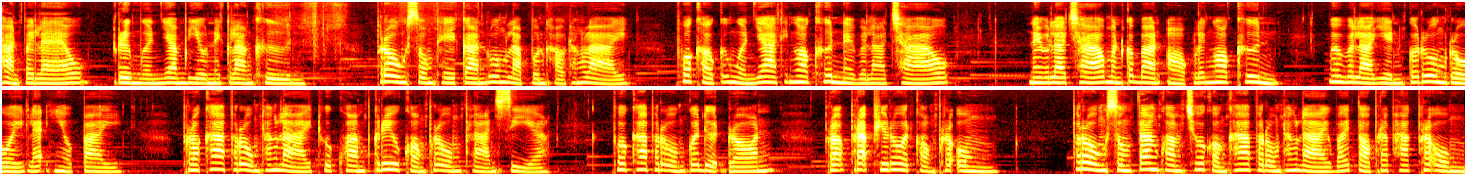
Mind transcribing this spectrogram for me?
ผ่านไปแล้ว หรือเหมือนยามเดียวในกลางคืน พระองค์ทรงเทการล่วงหลับบนเขาทั้งหลาย พวกเขาก็เหมือนหญ้าที่งอกขึ้นในเวลาเช้า ในเวลาเช้ามันก็บานออกและงอกขึ้น เมื่อเวลาเย็นก็ร่วงโรยและเหี่ยวไป เพราะข้าพระองค์ทั้งหลายถูกความกริ้วของพระองค์ผลาญเสีย พวกข้าพระองค์ก็เดือดร้อน เพราะพระพิโรธของพระองค์ พระองค์ทรงตั้งความชั่วของข้าพระองค์ทั้งหลายไว้ต่อพระพักพระองค์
